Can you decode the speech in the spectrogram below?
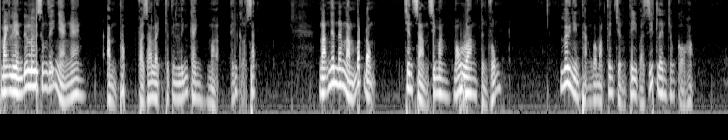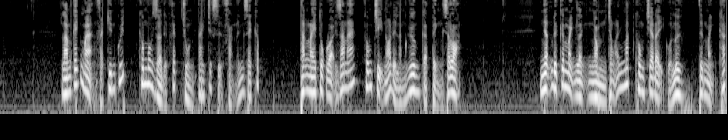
Mạnh liền đưa Lư xuống dãy nhà ngang, ẩm thấp và ra lệnh cho tên lính canh mở cánh cửa sắt. Nạn nhân đang nằm bất động Trên sàn xi măng, Máu loang từng vũng. Lư nhìn thẳng vào mặt tên trưởng ty Và rít lên trong cổ họng. Làm cách mạng phải kiên quyết, Không bao giờ được phép chùn tay trước sự phản ứng giai cấp. Thằng này thuộc loại gian ác, Không chỉ nó để làm gương, cả tỉnh sẽ loạn. Nhận được cái mệnh lệnh ngầm trong ánh mắt không che đậy của Lư, Tên Mạnh khắc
